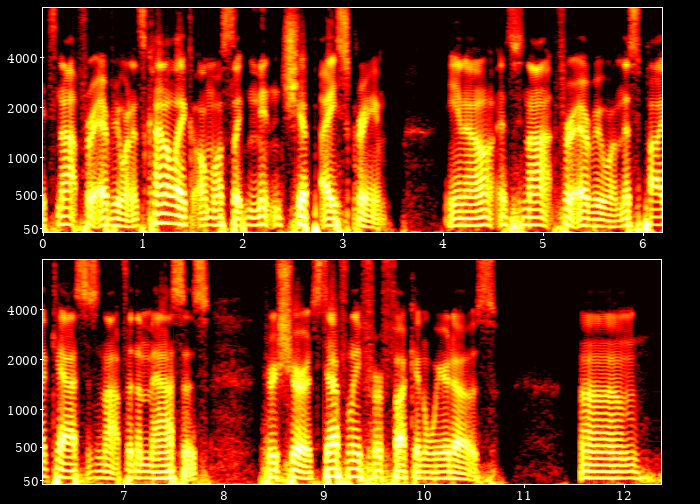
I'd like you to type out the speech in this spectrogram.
it's not for everyone. It's kind of like almost like mint and chip ice cream. You know, it's not for everyone. This podcast is not for the masses, for sure. It's definitely for fucking weirdos. Um,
